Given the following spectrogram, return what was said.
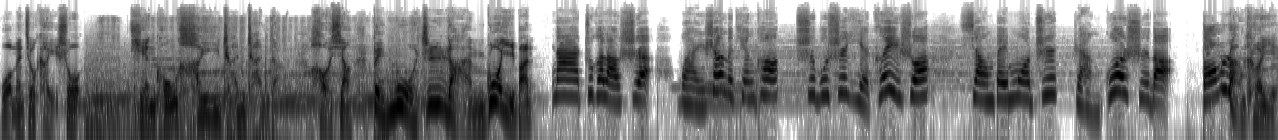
我们就可以说，天空黑沉沉的，好像被墨汁染过一般。那诸葛老师，晚上的天空是不是也可以说，像被墨汁染过似的？当然可以，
